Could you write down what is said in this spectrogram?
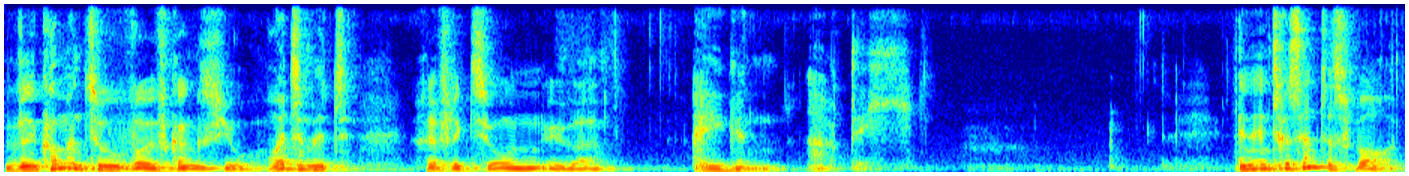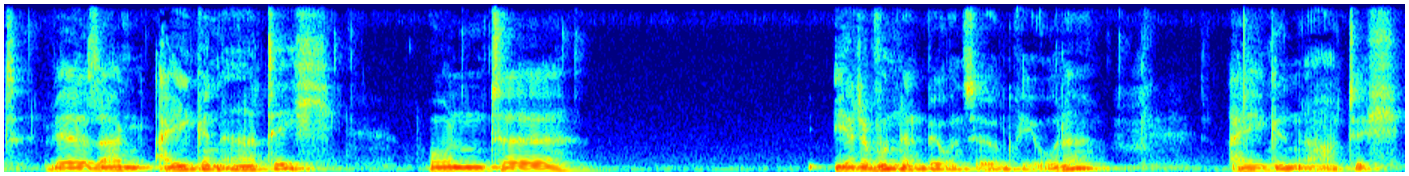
Willkommen zu Wolfgangs View. Heute mit Reflexionen über eigenartig. Ein interessantes Wort. Wir sagen eigenartig und äh, ja, da wundern wir uns irgendwie, oder? Eigenartig.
